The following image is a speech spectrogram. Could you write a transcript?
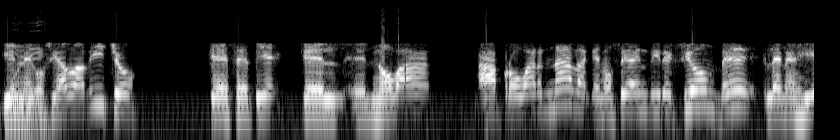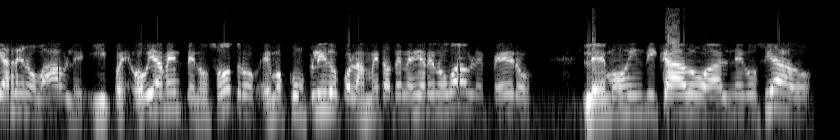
Y el negociado ha dicho que se que él, no va a aprobar nada que no sea en dirección de la energía renovable. Y pues obviamente nosotros hemos cumplido con las metas de energía renovable, pero le hemos indicado al negociado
